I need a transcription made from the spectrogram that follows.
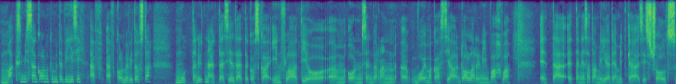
maksimissaan 35 F, F35, mutta nyt näyttää siltä, että koska inflaatio on sen verran voimakas ja dollari niin vahva, että, että ne 100 miljardia, mitkä siis Scholz,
